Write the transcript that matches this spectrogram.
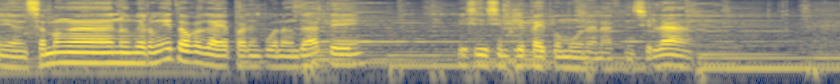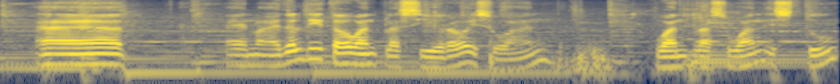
Ayan, sa mga numerong ito, kagaya pa rin po ng dati, isi-simplify po muna natin sila. At ayan mga idol dito, 1 plus 0 is 1. 1 plus 1 is 2.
